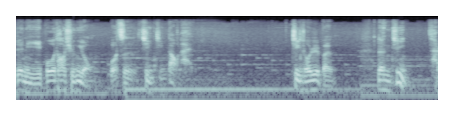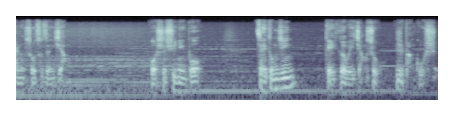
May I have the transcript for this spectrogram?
任你波涛汹涌，我自静静到来。静说日本，冷静才能说出真相。我是徐宁波，在东京给各位讲述日本故事。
